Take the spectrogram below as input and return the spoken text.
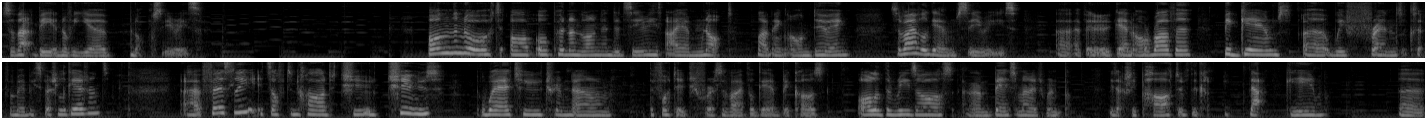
So that'd be another year long series. On the note of open and long-ended series, I am not planning on doing survival game series uh, again, or rather big games uh, with friends, except for maybe special occasions. Uh, firstly, it's often hard to choose where to trim down the footage for a survival game because all of the resource and base management is actually part of the that game uh,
